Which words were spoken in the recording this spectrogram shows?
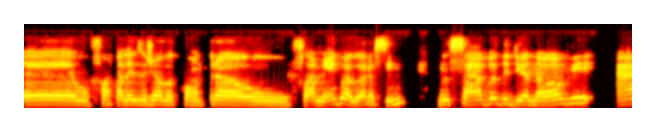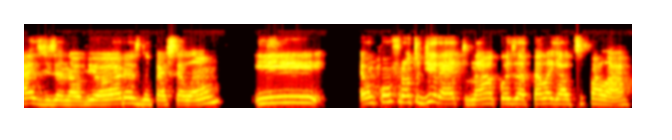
É, o Fortaleza joga contra o Flamengo, agora sim, no sábado, dia 9, às 19 horas, no Castelão. E é um confronto direto, né? Uma coisa até legal de se falar.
